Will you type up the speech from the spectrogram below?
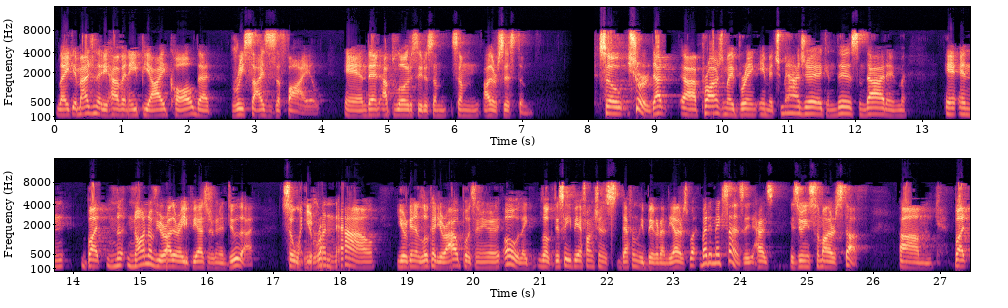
Like imagine that you have an API call that resizes a file and then uploads it to some, some other system. So sure, that uh, project might bring ImageMagick and this and that, and and but n- none of your other APIs are going to do that. So when you run now, you're going to look at your outputs and you're like, oh, like, look, this API function is definitely bigger than the others, but, but it makes sense. It has, is doing some other stuff. Um, but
